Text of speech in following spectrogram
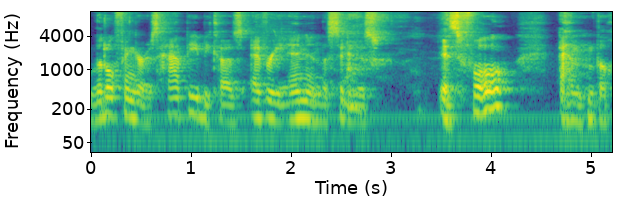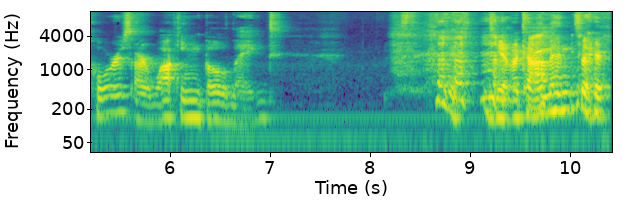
Littlefinger is happy because every inn in the city is, is full, and the whores are walking bow-legged. Do you have a comment? Or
